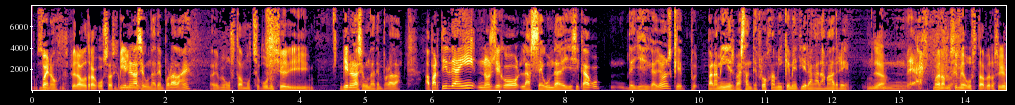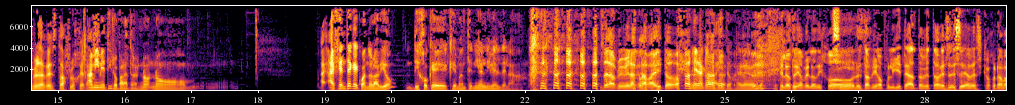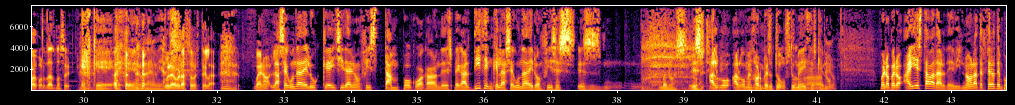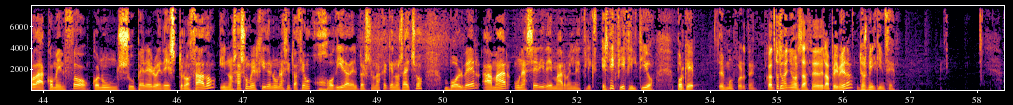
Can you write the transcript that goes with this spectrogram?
no sé, Bueno. Esperaba otra cosa. Es que a Viene la me- segunda temporada, ¿eh? A mí me gusta mucho Punisher y... Viene la segunda temporada. A partir de ahí nos llegó la segunda de Jessica, de Jessica Jones, que para mí es bastante floja. A mí que metieran a la madre. Ya. mm, eh, Bueno, a mí sí me gusta, pero sí que es verdad que está flojera. A mí me tiro para atrás. No, no. Hay gente que cuando la vio dijo que, que mantenía el nivel de la. de la primera clavadito. Era clavadito. era clavadito. El otro día me lo dijo Sí. nuestra amiga Puliguiteando, que todavía se se descojonaba acordándose. Es que, es que, madre mía. Un abrazo, Estela. Bueno, la segunda de Luke Cage y de Iron Fist tampoco acabaron de despegar. Dicen que la segunda de Iron Fist es, es bueno, es, algo, algo no mejor, me pero tú, tú me dices que no. tío. Bueno, pero ahí estaba Daredevil, ¿no? La tercera temporada comenzó con un superhéroe destrozado y nos ha sumergido en una situación jodida del personaje que nos ha hecho volver a amar una serie de Marvel Netflix. Es difícil, tío, porque Es muy fuerte. ¿Cuántos Tú- años hace de la primera? 2015.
